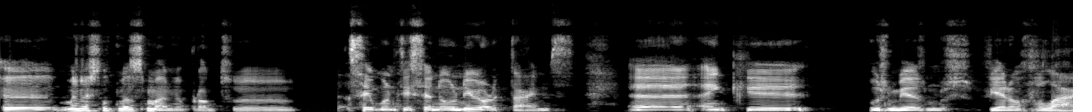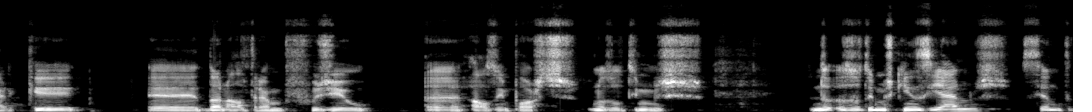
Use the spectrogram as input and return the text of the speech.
Uh, mas nesta última semana, pronto, uh, saiu uma notícia no New York Times uh, em que os mesmos vieram revelar que uh, Donald Trump fugiu uh, aos impostos nos últimos, nos últimos 15 anos, sendo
